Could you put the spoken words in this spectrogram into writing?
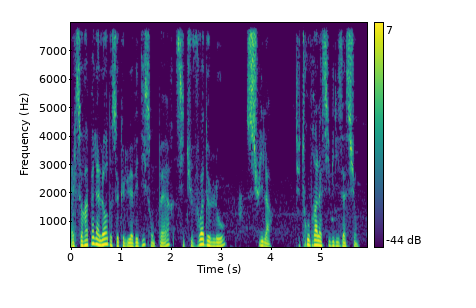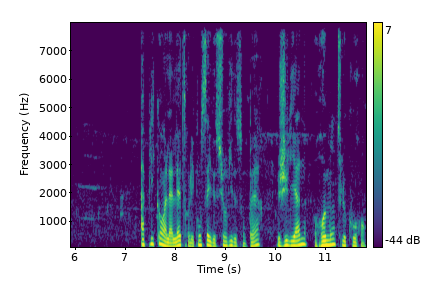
Elle se rappelle alors de ce que lui avait dit son père, si tu vois de l'eau, suis-la, tu trouveras la civilisation. Appliquant à la lettre les conseils de survie de son père, Juliane remonte le courant.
